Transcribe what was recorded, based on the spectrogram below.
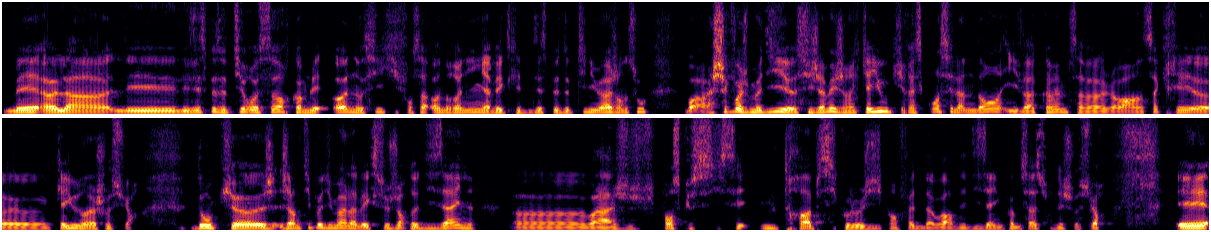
mais euh, la, les, les, espèces de petits ressorts comme les on aussi qui font ça on running avec les espèces de petits nuages en dessous. Bon, à chaque fois je me dis euh, si jamais j'ai un caillou qui reste coincé là-dedans, il va quand même ça va avoir un sacré euh, caillou dans la chaussure. Donc j'ai un petit peu du mal avec ce genre de design. voilà, je, pense que c'est ultra psychologique en fait d'avoir des designs comme ça sur des chaussures. Et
